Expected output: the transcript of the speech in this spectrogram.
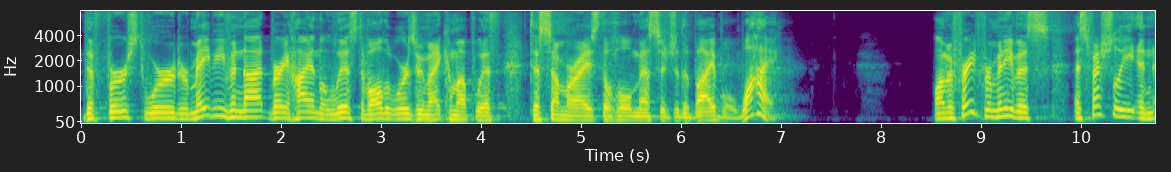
the first word, or maybe even not very high on the list of all the words we might come up with to summarize the whole message of the Bible. Why? Well, I'm afraid for many of us, especially in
